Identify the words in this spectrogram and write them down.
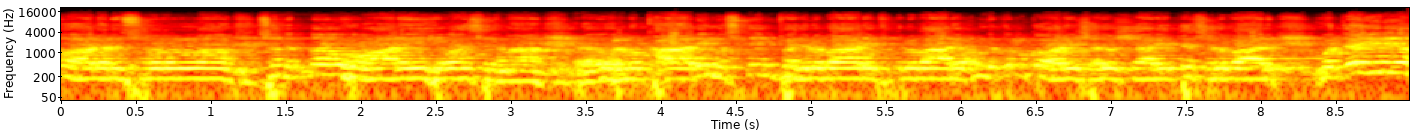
قال رسول الله صلى الله عليه وسلم رواه البخاري مسلم فجر الباري فتح الباري عمدة القاري شهر الشهر تسر الباري مجير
